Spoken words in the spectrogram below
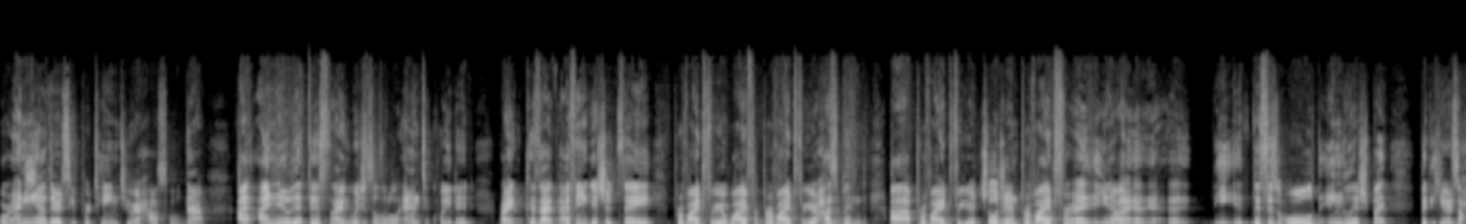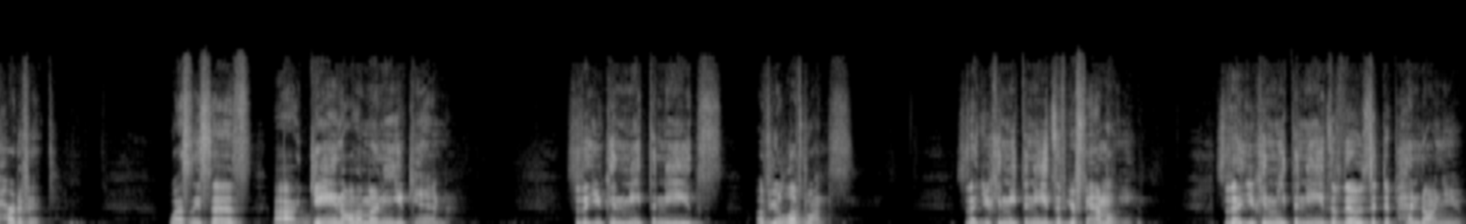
or any others who pertain to your household. Now, I, I know that this language is a little antiquated, right? Because I, I, think it should say provide for your wife or provide for your husband, uh, provide for your children, provide for, uh, you know, uh, uh he, this is old English, but, but here's the heart of it. Wesley says, uh, gain all the money you can so that you can meet the needs of your loved ones so that you can meet the needs of your family, so that you can meet the needs of those that depend on you.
